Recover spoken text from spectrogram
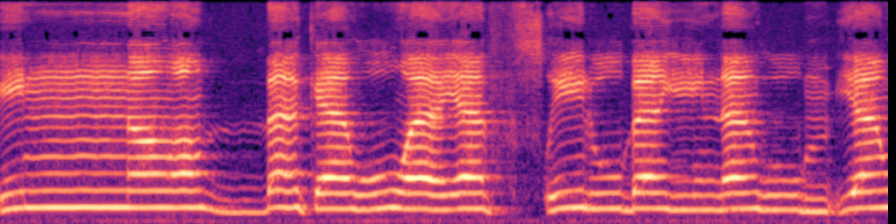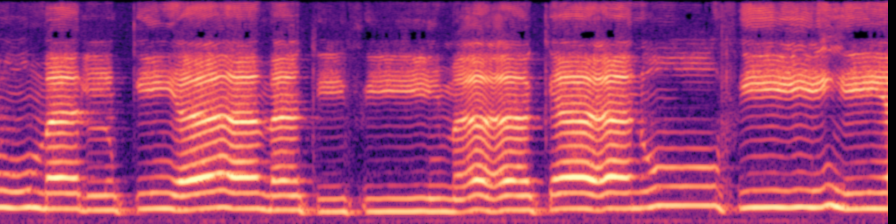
إن ربك هو يفصل بينهم يوم القيامة فيما كانوا فيه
